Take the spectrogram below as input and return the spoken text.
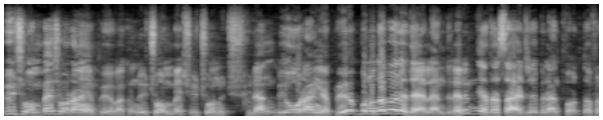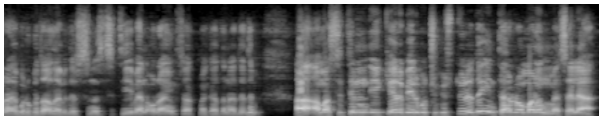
3.15 oran yapıyor bakın. 3.15, 3.13 falan bir oran yapıyor. Bunu da böyle değerlendirelim. Ya da sadece Brentford'la Freiburg'u da alabilirsiniz. City'yi ben oran yükseltmek adına dedim. Ha ama City'nin ilk yarı 1.5 üstüyle de Inter Roma'nın mesela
